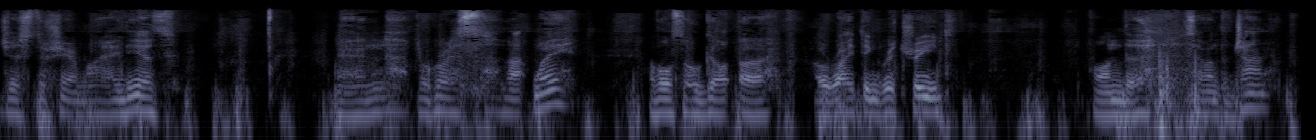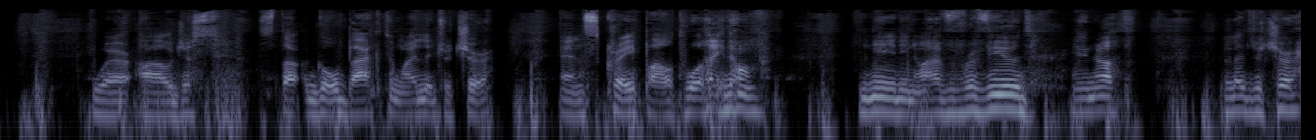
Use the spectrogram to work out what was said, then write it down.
just to share my ideas and progress that way. I've also got a, a writing retreat on the 7th of Jan where I'll just start go back to my literature and scrape out what I don't need. You know, I've reviewed enough literature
